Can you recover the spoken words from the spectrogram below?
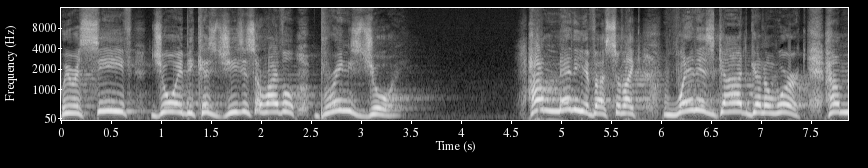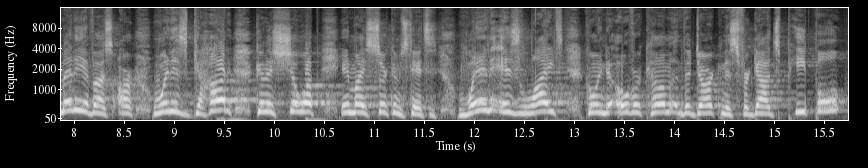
we receive joy because Jesus' arrival brings joy. How many of us are like, when is God gonna work? How many of us are, when is God gonna show up in my circumstances? When is light going to overcome the darkness for God's people?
